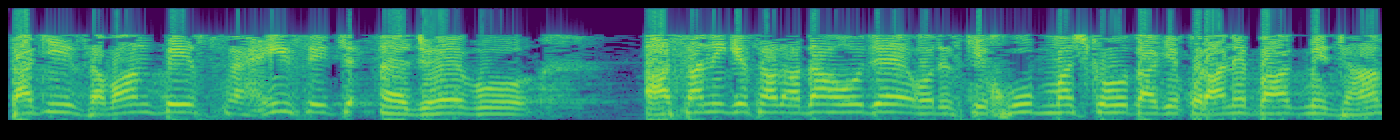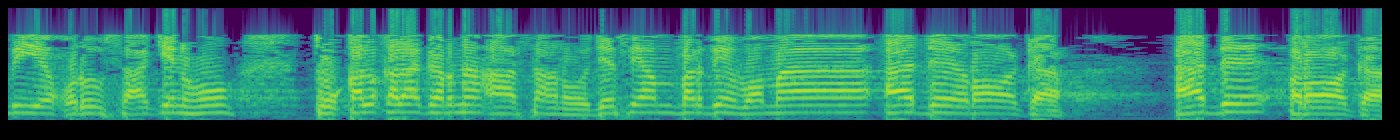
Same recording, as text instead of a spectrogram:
تاکہ زبان پہ صحیح سے جو ہے وہ آسانی کے ساتھ ادا ہو جائے اور اس کی خوب مشق ہو تاکہ قرآن پاک میں جہاں بھی یہ حروف ساکن ہو تو قلقلہ کرنا آسان ہو۔ جیسے ہم پڑھتے ہیں، وما اد رو کا اد رو کا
